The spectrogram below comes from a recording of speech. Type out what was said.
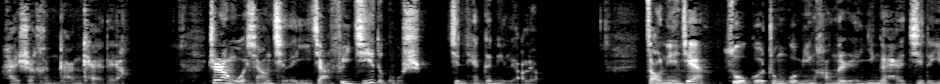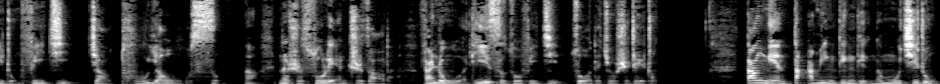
还是很感慨的呀。这让我想起了一架飞机的故事，今天跟你聊聊。早年间啊，坐过中国民航的人应该还记得一种飞机，叫图幺五四啊，那是苏联制造的。反正我第一次坐飞机坐的就是这种。当年大名鼎鼎的穆其中，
